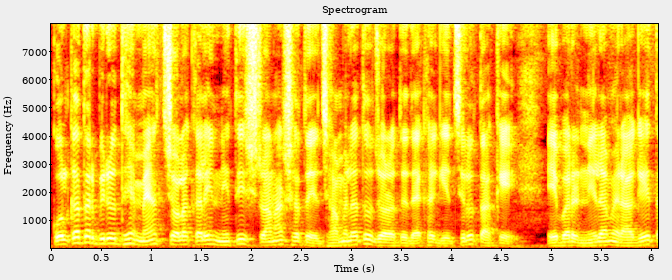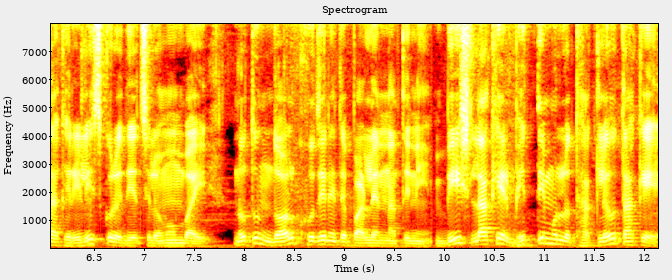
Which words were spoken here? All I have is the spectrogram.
কলকাতার বিরুদ্ধে ম্যাচ চলাকালীন নীতিশ রানার সাথে ঝামেলাতেও জড়াতে দেখা গিয়েছিল তাকে। এবারে নিলামের আগে তাকে রিলিজ করে দিয়েছিল মুম্বাই। নতুন দল খুঁজে নিতে পারলেন না তিনি। বিশ লাখের ভিত্তিমূল্য থাকলেও তাকে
